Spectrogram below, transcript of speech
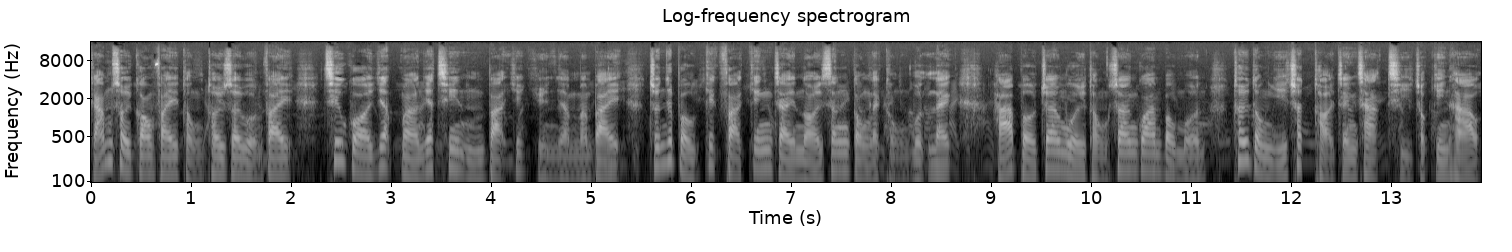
減税降費同退税緩費超過一萬一千五百億元人民幣，進一步激發經濟內生動力同活力。下一步將會同相關部門推動已出台政策持續見效，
